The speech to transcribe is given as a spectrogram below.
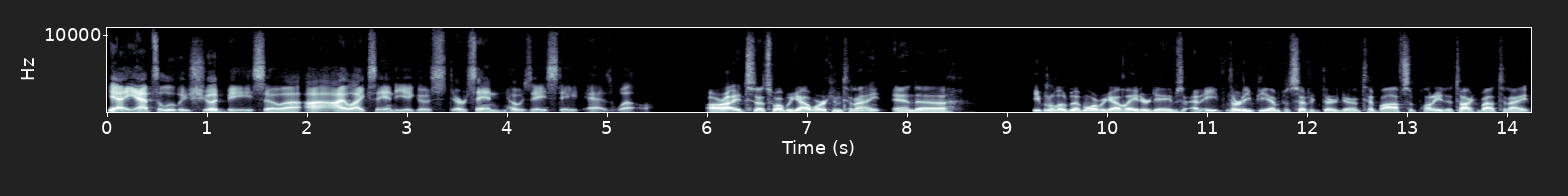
Yeah, he absolutely should be. So uh, I, I like San Diego St- or San Jose State as well. All right, so that's what we got working tonight, and uh, even a little bit more. We got later games at 8:30 p.m. Pacific. They're going to tip off, so plenty to talk about tonight.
